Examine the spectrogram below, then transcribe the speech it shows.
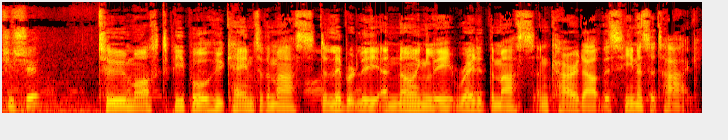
kişi Two masked people who came to the Mass deliberately and knowingly raided the Mass and carried out this heinous attack.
